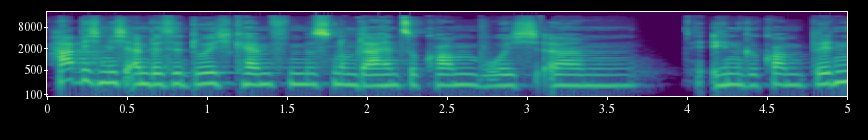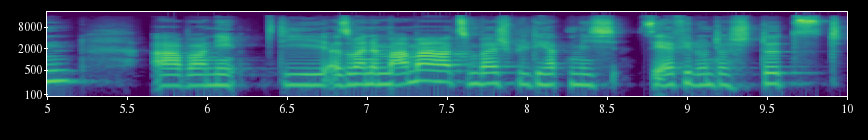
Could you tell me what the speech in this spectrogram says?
habe ich mich ein bisschen durchkämpfen müssen, um dahin zu kommen, wo ich ähm, hingekommen bin. Aber nee, die, also meine Mama zum Beispiel, die hat mich sehr viel unterstützt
